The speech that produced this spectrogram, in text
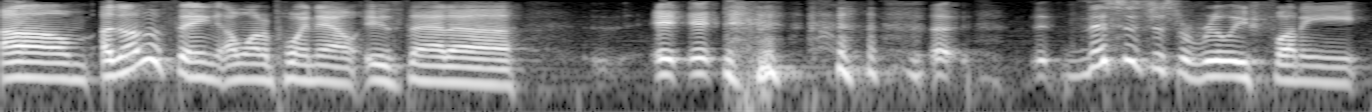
Um, another thing I want to point out is that uh, it, it uh, this is just a really funny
